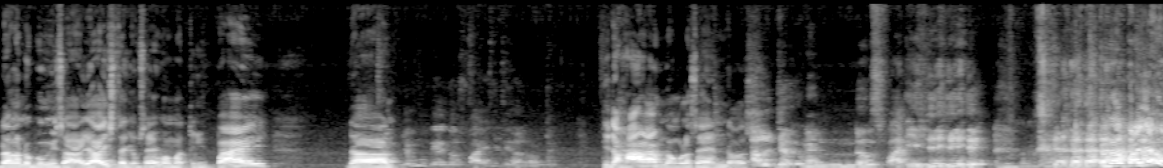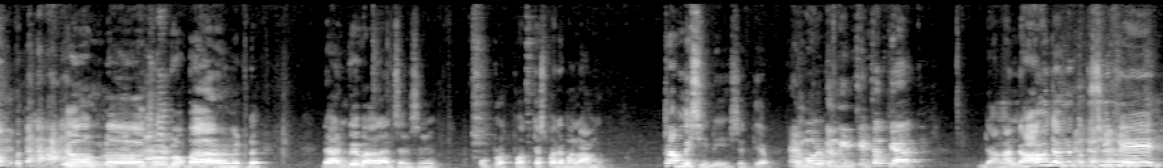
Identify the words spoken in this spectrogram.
Dengan hubungi saya, Instagram saya Mama Tripai. Dan tidak haram dong kalau saya endorse. Alja Mendos Pai. Kenapa aja? Ya Allah, goblok banget dah. Dan gue bakalan sering-sering upload podcast pada malam Kamis ini setiap Eh mau dengerin kentut gak? Jangan dong, jangan tutup sini.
